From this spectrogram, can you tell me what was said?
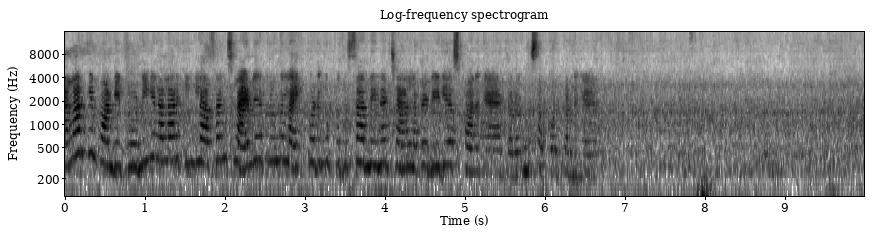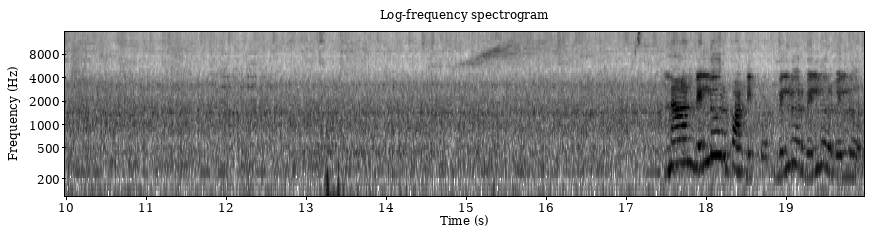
நல்லா இருக்கேன் பாண்டி ப்ரோ நீங்கள் நல்லா இருக்கீங்களா? ஃப்ரெண்ட்ஸ் லைவ்ல இருக்கிறவங்க லைக் போடுங்க. புதுசாக இருந்தீங்கன்னா சேனலில் போய் வீடியோஸ் பாருங்கள் தொடர்ந்து சப்போர்ட் பண்ணுங்கள் நான் வெள்ளூர் பாண்டிப்பூர். வெள்ளூர் வெள்ளூர் வெள்ளூர்.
